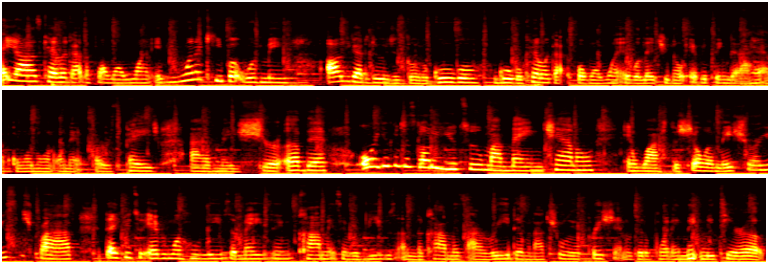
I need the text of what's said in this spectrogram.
Hey y'all, it's Kayla got the 411. If you want to keep up with me, all you got to do is just go to Google, Google Kayla got the 411. It will let you know everything that I have going on on that first page. I have made sure of that. Or you can just go to YouTube, my main channel, and watch the show and make sure you subscribe. Thank you to everyone who leaves amazing comments and reviews under the comments. I read them and I truly appreciate them to the point they make me tear up.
